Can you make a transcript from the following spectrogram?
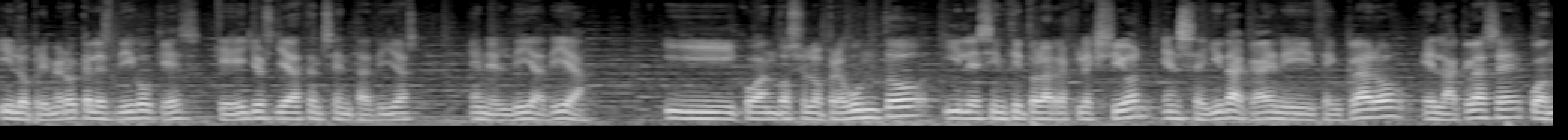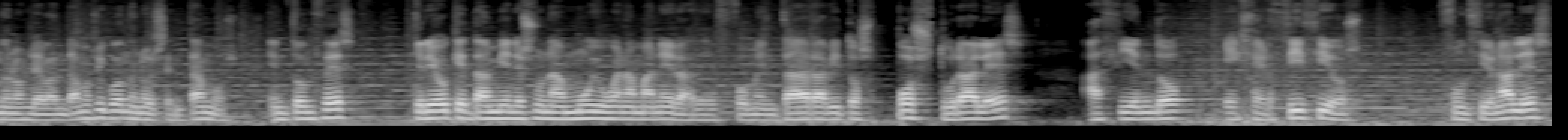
y lo primero que les digo que es que ellos ya hacen sentadillas en el día a día. Y cuando se lo pregunto y les incito a la reflexión, enseguida caen y dicen, claro, en la clase, cuando nos levantamos y cuando nos sentamos. Entonces, creo que también es una muy buena manera de fomentar hábitos posturales haciendo ejercicios funcionales,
